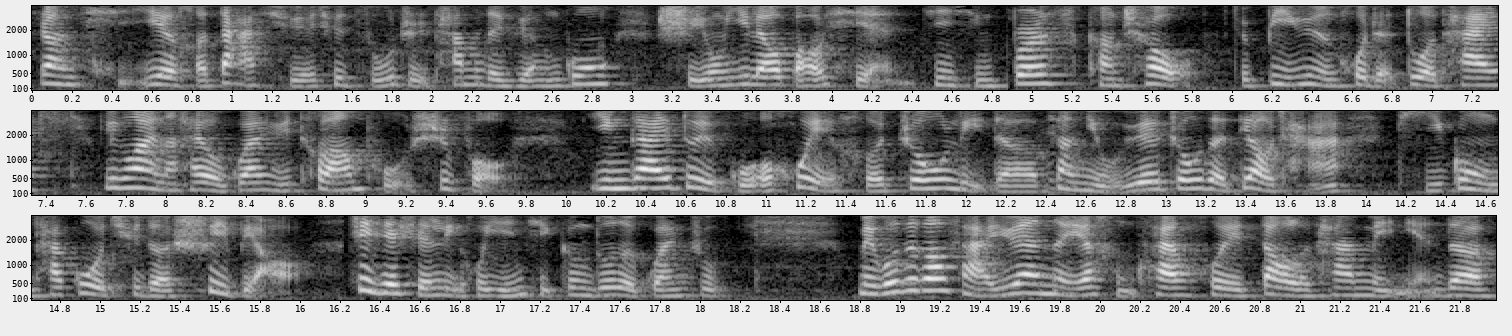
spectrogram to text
让企业和大学去阻止他们的员工使用医疗保险进行 birth control 就避孕或者堕胎。另外呢，还有关于特朗普是否应该对国会和州里的像纽约州的调查提供他过去的税表，这些审理会引起更多的关注。美国最高法院呢，也很快会到了它每年的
